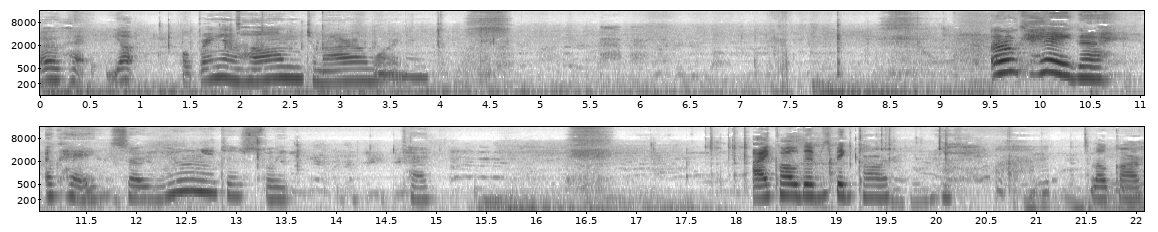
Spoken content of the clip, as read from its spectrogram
Okay, yep. We'll bring him home tomorrow morning. Okay, guy. Okay, so you need to sleep. Okay. I call dibs big car. Low car.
